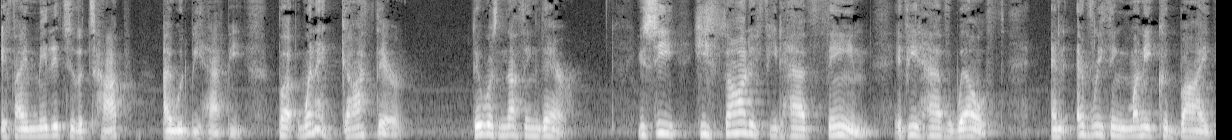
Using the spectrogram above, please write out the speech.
if I made it to the top, I would be happy. But when I got there, there was nothing there. You see, he thought if he'd have fame, if he'd have wealth, and everything money could buy,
